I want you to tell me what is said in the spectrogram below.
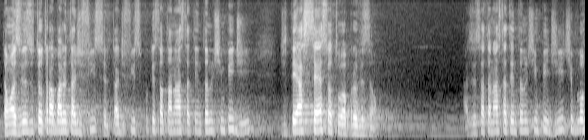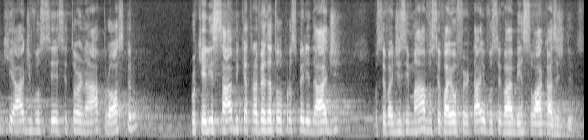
Então, às vezes o teu trabalho está difícil, ele está difícil porque Satanás está tentando te impedir de ter acesso à tua provisão. Às vezes Satanás está tentando te impedir, te bloquear de você se tornar próspero, porque ele sabe que através da tua prosperidade você vai dizimar, você vai ofertar e você vai abençoar a casa de Deus.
